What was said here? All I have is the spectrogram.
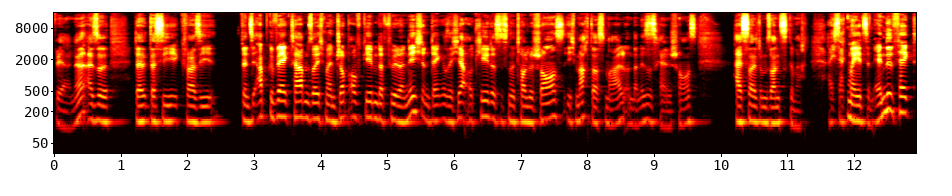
wäre, ne? Also, da, dass sie quasi, wenn sie abgewägt haben, soll ich meinen Job aufgeben dafür oder nicht und denken sich, ja, okay, das ist eine tolle Chance, ich mach das mal und dann ist es keine Chance. Heißt halt umsonst gemacht. Aber ich sag mal jetzt im Endeffekt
